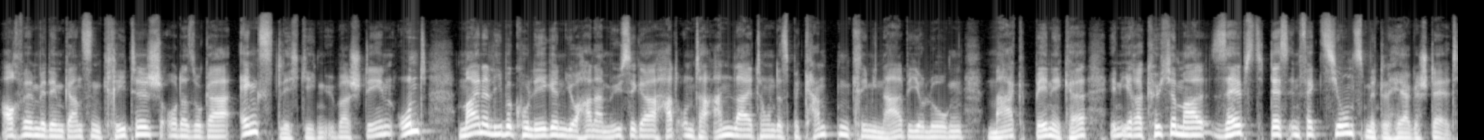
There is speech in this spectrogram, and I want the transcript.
auch wenn wir dem Ganzen kritisch oder sogar sogar ängstlich gegenüberstehen. Und meine liebe Kollegin Johanna Müßiger hat unter Anleitung des bekannten Kriminalbiologen Marc Benecke in ihrer Küche mal selbst Desinfektionsmittel hergestellt.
